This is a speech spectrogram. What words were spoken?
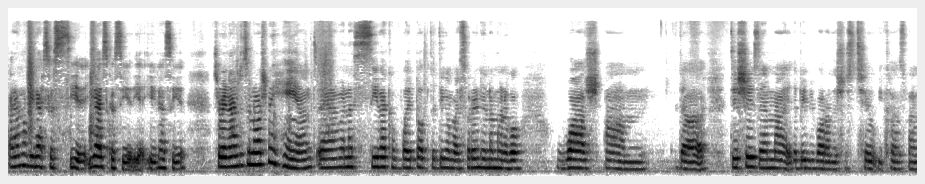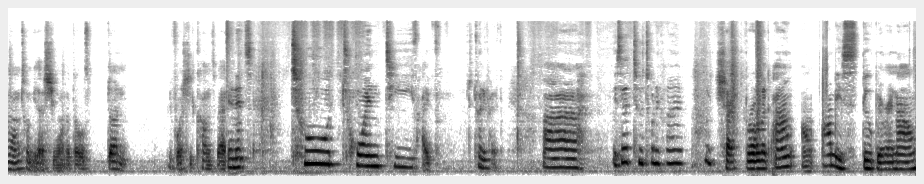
I don't know if you guys could see it. You guys could see it. Yeah, you guys see it. So right now I'm just to wash my hands. And I'm to see if I can wipe up the thing on my sweater. And then I'm to go wash um, the dishes and my the baby bottle dishes too. Because my mom told me that she wanted those done before she comes back. And it's 225 25 Uh... Is it 225? Let me check, bro. Like, I'm, I'm, I'm be stupid right now.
